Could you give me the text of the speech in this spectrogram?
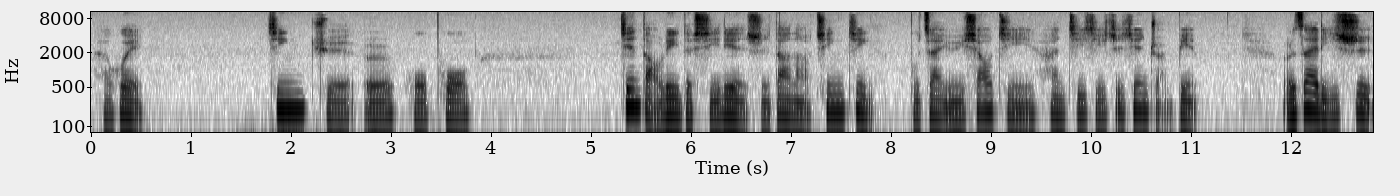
还会惊觉而活泼。肩倒立的习练使大脑清净，不在于消极和积极之间转变，而在离世。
